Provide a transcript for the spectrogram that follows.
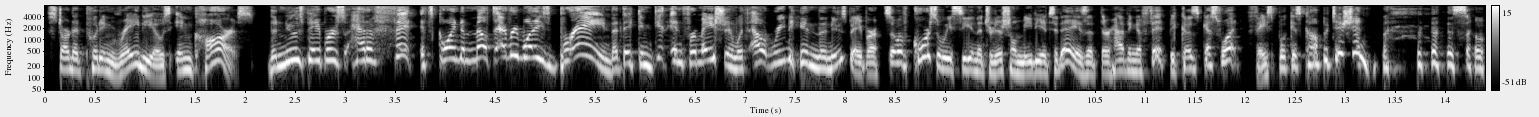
started putting radios in cars. The newspapers had a fit. It's going to melt everybody's brain that they can get information without reading the newspaper. So, of course, what we see in the traditional media today is that they're having a fit because guess what? Facebook is competition. so,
